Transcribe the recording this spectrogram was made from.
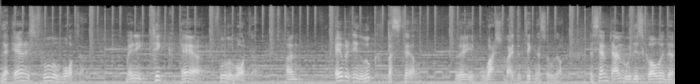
the air is full of water. Very thick air, full of water. And everything looked pastel, very washed by the thickness of the At the same time, we discovered the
